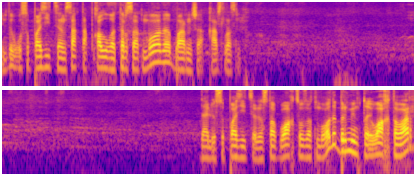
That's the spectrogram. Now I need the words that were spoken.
Енді осы позицияны сақтап қалуға тырысатын болады барынша қарсыласын. Дәл осы позицияда ұстап уақыт созатын болады. Бір минуттай уақыты бар.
